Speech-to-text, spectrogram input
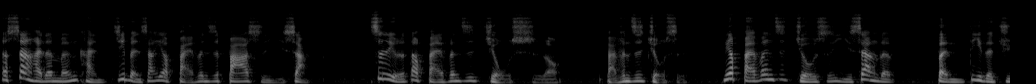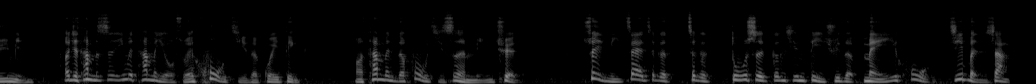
那上海的门槛基本上要百分之八十以上，甚至有的到百分之九十哦，百分之九十，你要百分之九十以上的本地的居民，而且他们是因为他们有所谓户籍的规定哦，他们的户籍是很明确的，所以你在这个这个都市更新地区的每一户基本上。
